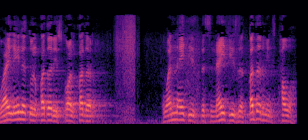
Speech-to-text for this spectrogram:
Why Laylatul Qadr is called Qadr? One night is, this night is, a, Qadr means power.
